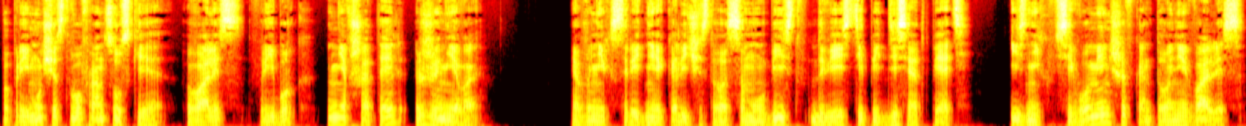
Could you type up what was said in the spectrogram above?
по преимуществу французские – Валис, Фрибург, Невшатель, Женева – в них среднее количество самоубийств 255. Из них всего меньше в кантоне Валлис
